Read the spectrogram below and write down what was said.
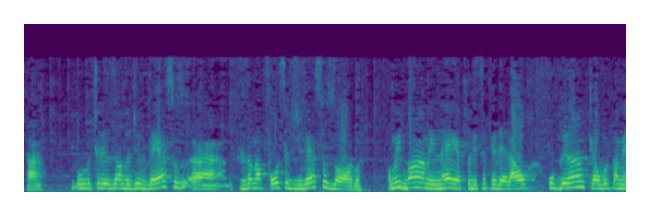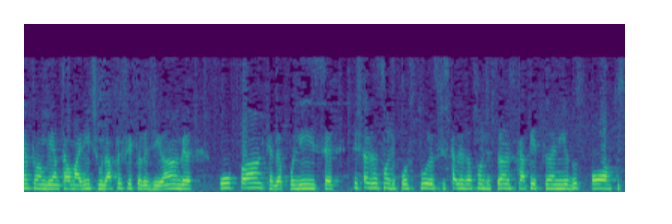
tá? Utilizando diversos, a, utilizando a força de diversos órgãos, como o IBAMA, INEA, a Polícia Federal, o GRAM, que é o Grupamento Ambiental Marítimo da Prefeitura de Angra, o PAN, que é da Polícia, fiscalização de posturas, fiscalização de trânsito, capitania dos portos.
